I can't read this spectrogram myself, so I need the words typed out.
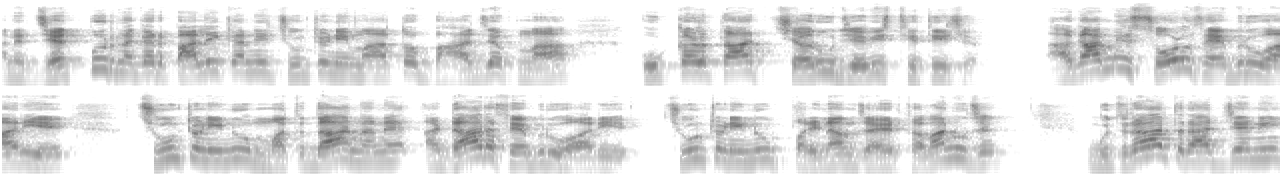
અને જેતપુર નગરપાલિકાની ચૂંટણીમાં તો ભાજપમાં ઉકળતા ચરુ જેવી સ્થિતિ છે. આગામી સોળ ફેબ્રુઆરીએ ચૂંટણીનું મતદાન અને અઢાર ફેબ્રુઆરીએ ચૂંટણીનું પરિણામ જાહેર થવાનું છે. ગુજરાત રાજ્યની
